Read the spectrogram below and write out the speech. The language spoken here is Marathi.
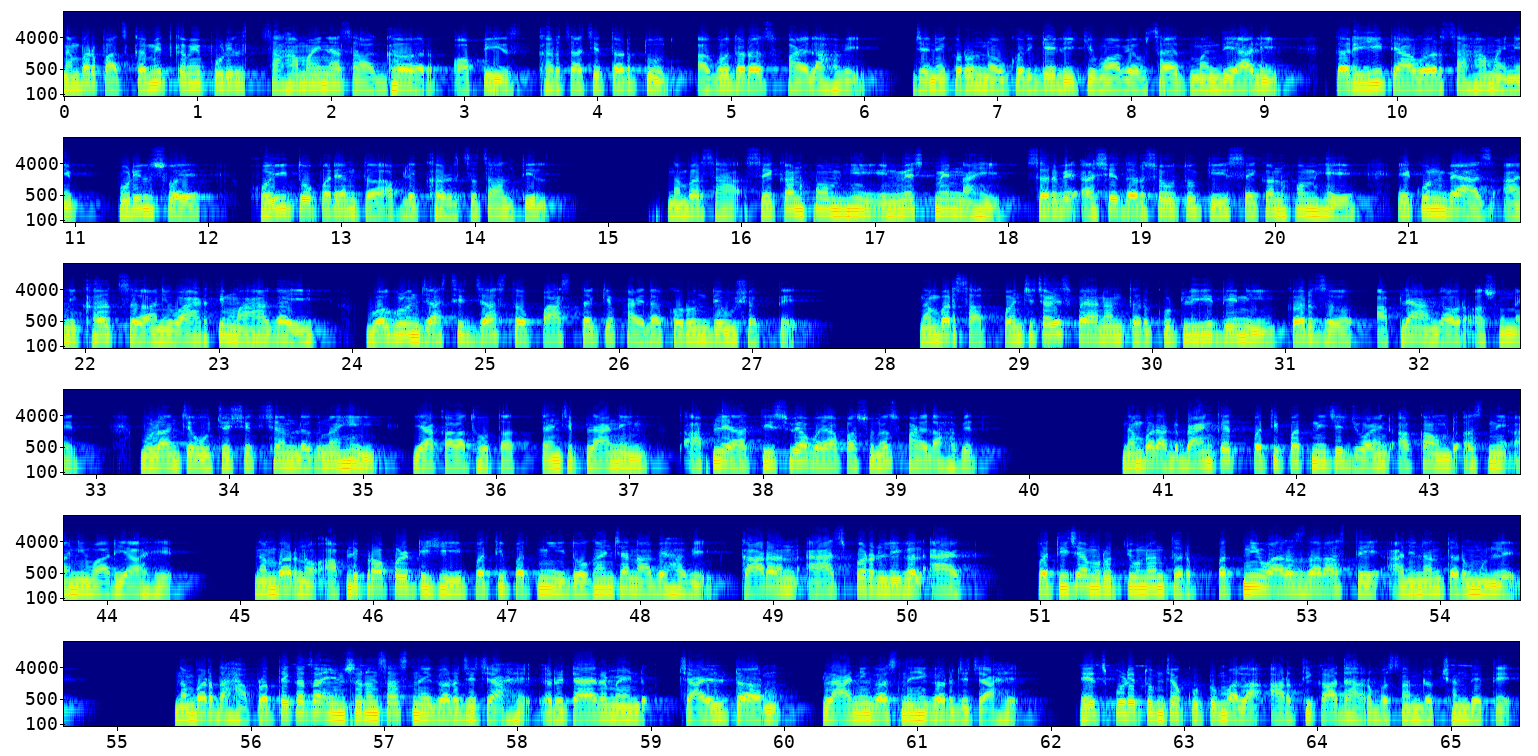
नंबर पाच कमीत कमी पुढील सहा महिन्याचा घर ऑफिस खर्चाची तरतूद अगोदरच व्हायला हवी. जेणेकरून नोकरी गेली किंवा व्यवसायात मंदी आली तरीही त्यावर सहा महिने पुढील सोय होई तोपर्यंत आपले खर्च चालतील. नंबर सहा सेकंड होम ही इन्व्हेस्टमेंट नाही. सर्वे असे दर्शवतो की सेकंड होम हे एकूण व्याज आणि खर्च आणि वाढती महागाई वगळून जास्तीत जास्त पाच टक्के फायदा करून देऊ शकते. नंबर सात पंचेचाळीस वयानंतर कुठलीही देणी कर्ज आपल्या अंगावर असू नयेत. मुलांचे उच्च शिक्षण लग्नही या काळात होतात. त्यांची प्लॅनिंग आपल्या तिसव्या वयापासूनच व्हायला हवेत. नंबर आठ बँकेत पती पत्नीचे जॉईंट अकाउंट असणे अनिवार्य आहे. नंबर नऊ आपली प्रॉपर्टी ही पती पत्नी दोघांच्या नावे हवी. कारण ॲज पर लिगल ॲक्ट पतीच्या मृत्यूनंतर पत्नी वारसदार असते आणि नंतर मुले. नंबर दहा प्रत्येकाचा इन्शुरन्स असणे गरजेचे आहे. रिटायरमेंट चाइल्ड टर्म प्लॅनिंग असणेही गरजेचे आहे. हेच पुढे तुमच्या कुटुंबाला आर्थिक आधार व संरक्षण देते.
